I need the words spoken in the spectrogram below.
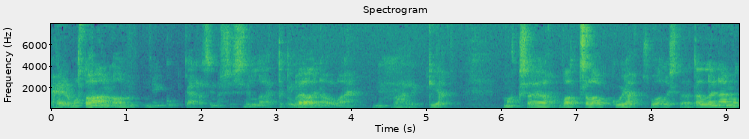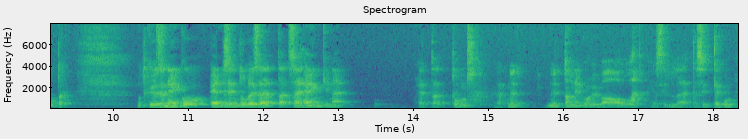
hermostohan on niin kuin kärsinyt siis sillä, että tulee aina olla niin vähän rikkiä maksaa ja vatsalaukku ja suolista ja tälleen mutta, mutta kyllä se niin kuin ensin tuli se, että se henkinen, että tunsi, että nyt, nyt on niin kuin hyvä olla ja sillä, että sitten kun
